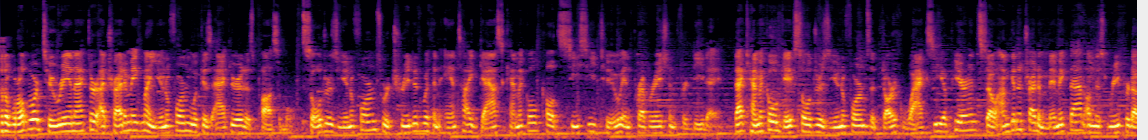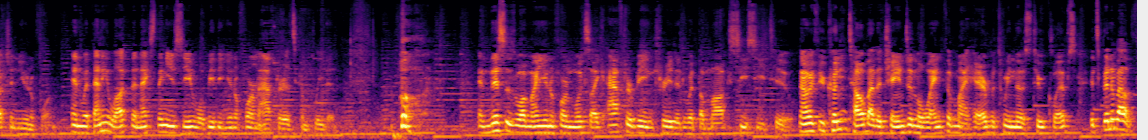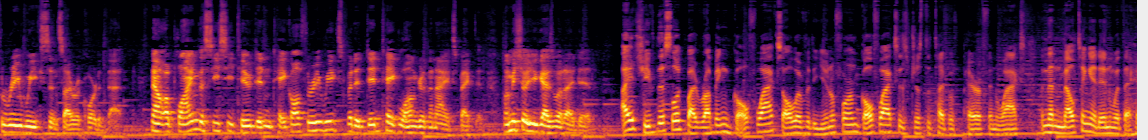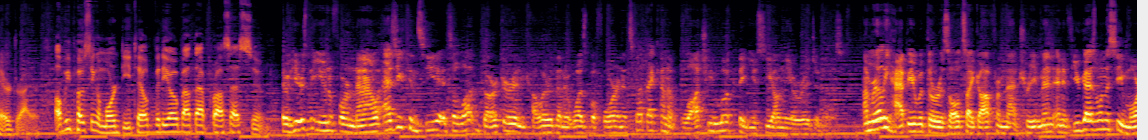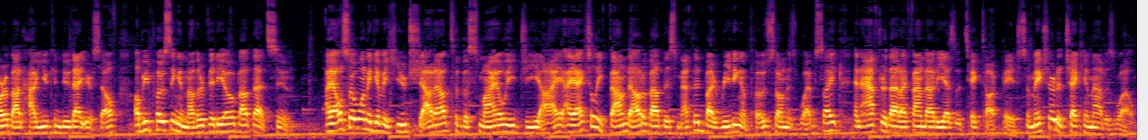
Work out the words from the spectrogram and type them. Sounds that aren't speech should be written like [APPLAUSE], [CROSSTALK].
As a World War II reenactor, I try to make my uniform look as accurate as possible. Soldiers' uniforms were treated with an anti-gas chemical called CC2 in preparation for D-Day. That chemical gave soldiers' uniforms a dark waxy appearance, so I'm gonna try to mimic that on this reproduction uniform. And with any luck, the next thing you see will be the uniform after it's completed. [SIGHS] and this is what my uniform looks like after being treated with the mock CC2. Now if you couldn't tell by the change in the length of my hair between those two clips, it's been about three weeks since I recorded that. Now applying the CC2 didn't take all three weeks, but it did take longer than I expected. Let me show you guys what I did. I achieved this look by rubbing Gulf Wax all over the uniform. Gulf Wax is just a type of paraffin wax, and then melting it in with a hair dryer. I'll be posting a more detailed video about that process soon. So here's the uniform now. As you can see, it's a lot darker in color than it was before, and it's got that kind of blotchy look that you see on the originals. I'm really happy with the results I got from that treatment and if you guys want to see more about how you can do that yourself, I'll be posting another video about that soon. I also want to give a huge shout out to the Smiley GI. I actually found out about this method by reading a post on his website, and after that I found out he has a TikTok page, so make sure to check him out as well.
